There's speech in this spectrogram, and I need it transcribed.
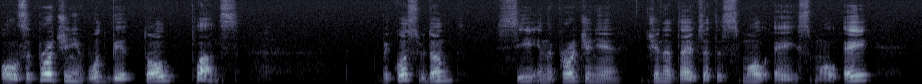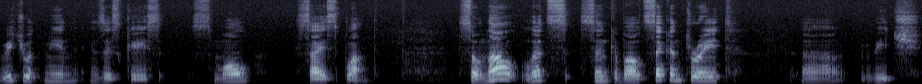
all the progeny would be tall plants. Because we don't see in the progeny genotype that is small a, small a, which would mean in this case small size plant. So now let's think about second trait, uh, which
